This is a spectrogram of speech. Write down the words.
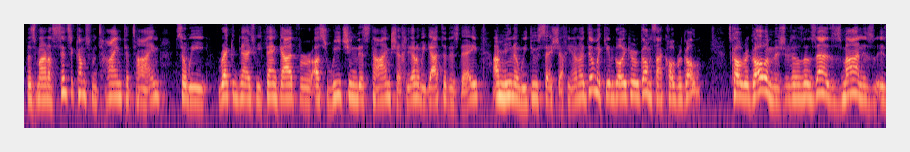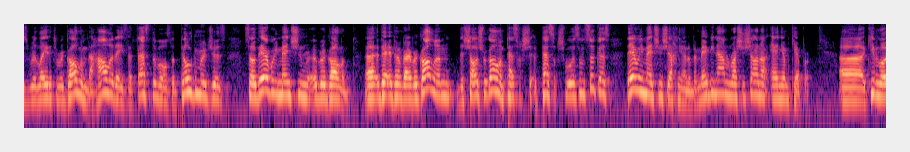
the Zman, since it comes from time to time, so we recognize, we thank God for us reaching this time. Shechianu, we got to this day. Amrina, we do say Shechianu. Dilma the It's not called Regolim. It's called Regolim. Zman is, is related to Regolim, the holidays, the festivals, the pilgrimages. So there we mention Regolim. Uh, by Regolim, the Shalosh Regolim, Pesach, Pesach Shavuos, and Sukkot, there we mention Shechianu, but maybe not in Rosh Hashanah and Yom Kippur. Uh, so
